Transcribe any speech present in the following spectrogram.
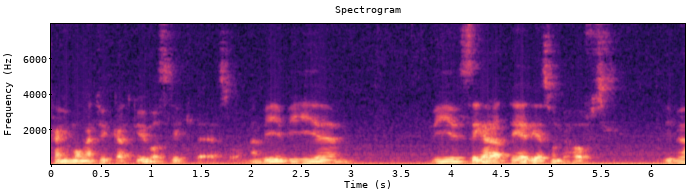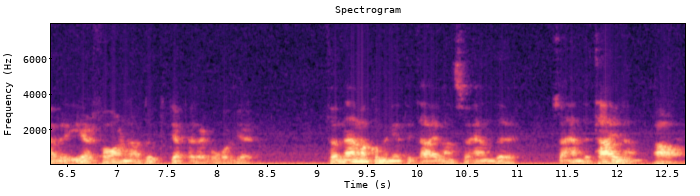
kan ju många tycka att gud vad strikt det är så. Men vi, vi, vi ser att det är det som behövs. Vi behöver erfarna, duktiga pedagoger. För när man kommer ner till Thailand så händer, så händer Thailand. ja,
